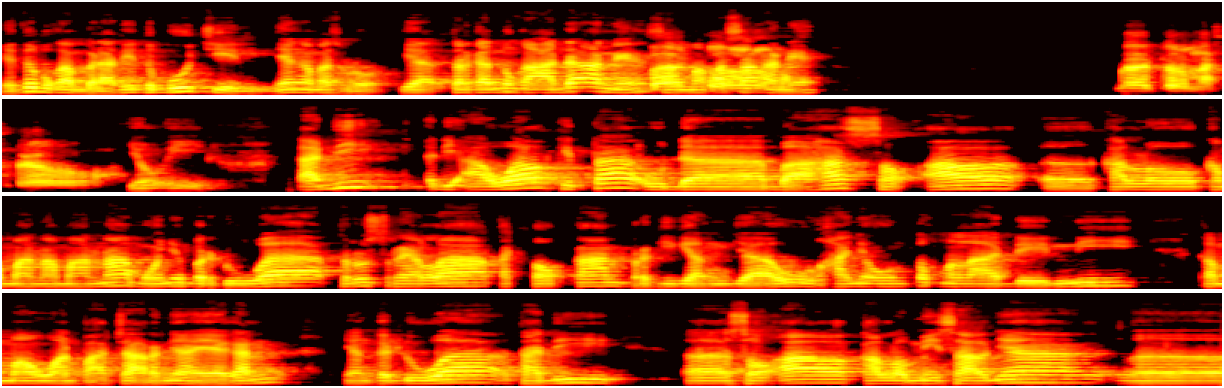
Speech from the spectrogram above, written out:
itu bukan berarti itu bucin ya nggak mas bro ya tergantung keadaan ya Betul. sama pasangan ya Betul mas bro. Yoi. Tadi di awal kita udah bahas soal uh, kalau ke mana-mana maunya berdua, terus rela tektokan pergi yang jauh hanya untuk meladeni kemauan pacarnya ya kan. Yang kedua tadi uh, soal kalau misalnya eh,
